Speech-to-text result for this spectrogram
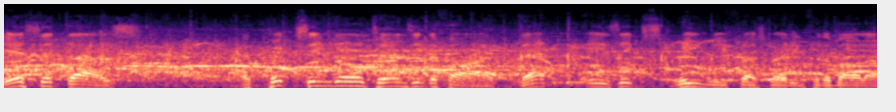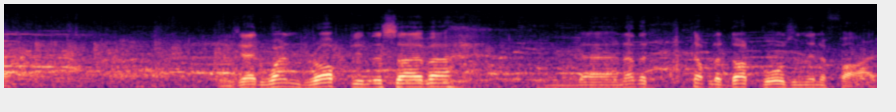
Yes, it does. A quick single turns into five. That is extremely frustrating for the bowler. He's had one dropped in this over, and uh, another couple of dot balls, and then a five.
